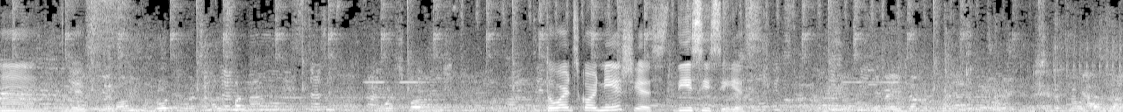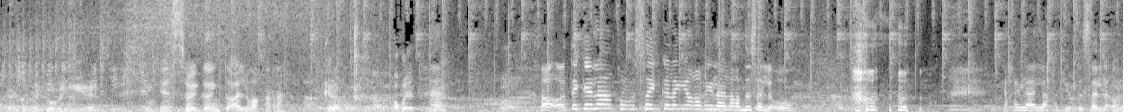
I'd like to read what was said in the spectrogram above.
Hmm, yes. You want to go towards Alpha now? Towards Cornish. Towards Cornish, yes. DCC, yes. So we're going here. Yes, we're going to Alwakara. Okay ito Ha? ba? Oo, teka lang. Kumustahin ka lang yung kakilala ko doon sa loob. kakilala ka dito sa loob.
